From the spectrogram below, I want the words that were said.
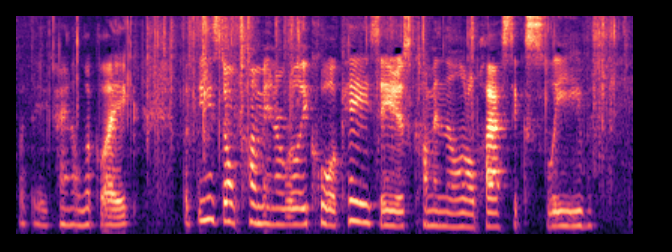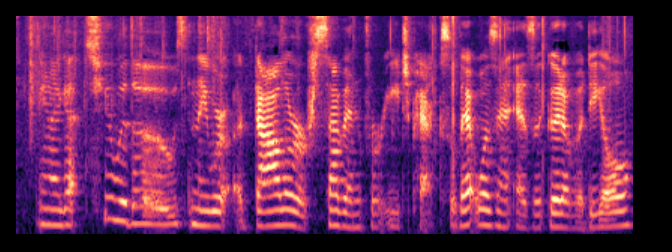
what they kind of look like. But these don't come in a really cool case. They just come in the little plastic sleeve. And I got two of those and they were a dollar or seven for each pack. So that wasn't as a good of a deal,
